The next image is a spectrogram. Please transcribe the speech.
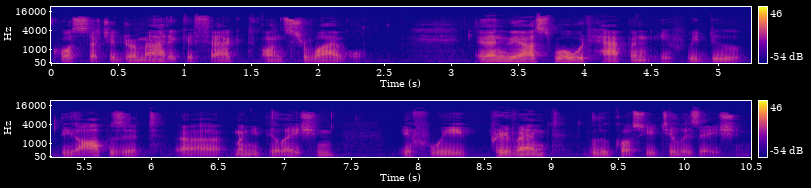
cause such a dramatic effect on survival. And then we asked what would happen if we do the opposite uh, manipulation, if we prevent glucose utilization.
